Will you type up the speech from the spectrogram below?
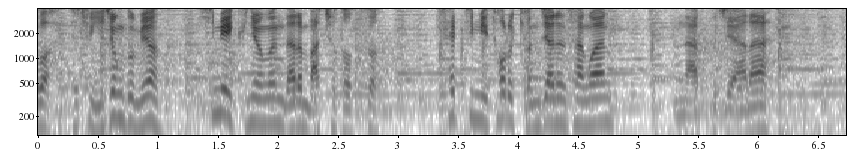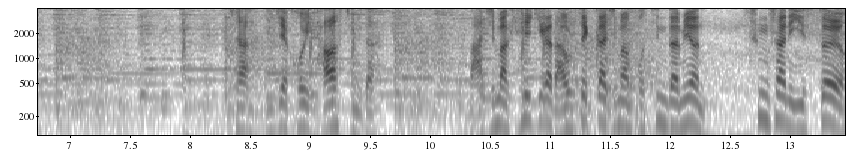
좋아, 대충 이 정도면 힘의 균형은 나름 맞춰뒀어. 세 팀이 서로 견제하는 상황 나쁘지 않아. 자, 이제 거의 다 왔습니다. 마지막 헬기가 나올 때까지만 버틴다면 승산이 있어요.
